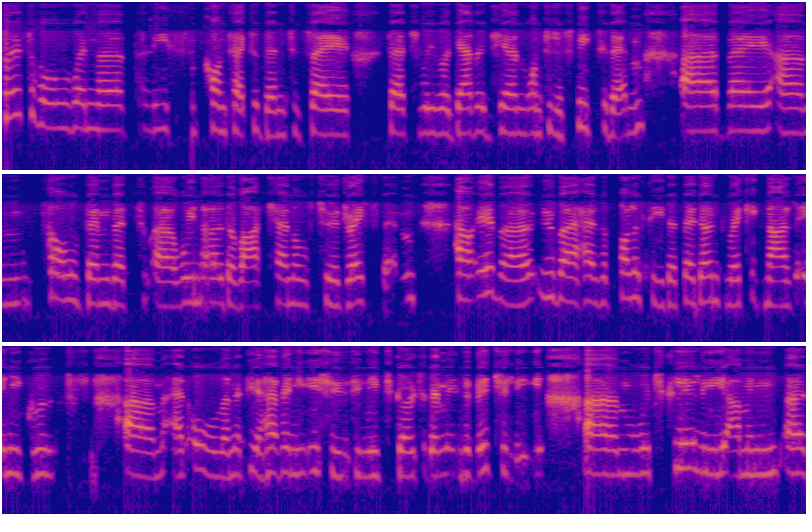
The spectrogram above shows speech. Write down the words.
First of all, when the police contacted them to say that we were gathered here and wanted to speak to them, uh, they um, told them that uh, we know the right channels to address them. However, Uber has a policy that they don't recognize any groups um, at all, and if you have any issues, you need to go to them individually, um, which clearly, I mean, uh,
